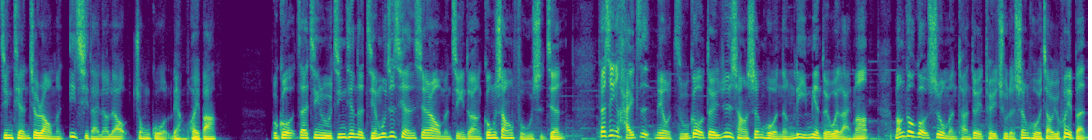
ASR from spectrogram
今天就让我们一起来聊聊中国两会吧。不过，在进入今天的节目之前，先让我们进一段工商服务时间。担心孩子没有足够对日常生活能力面对未来吗？芒狗狗是我们团队推出的生活教育绘本，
